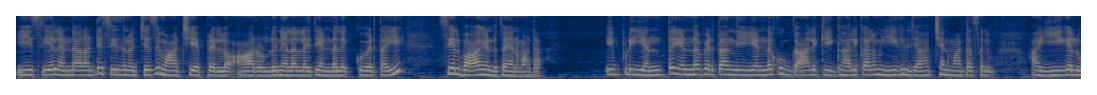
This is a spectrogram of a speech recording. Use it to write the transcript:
ఈ సీఎల్ ఎండాలంటే సీజన్ వచ్చేసి మార్చి ఏప్రిల్లో. ఆ రెండు నెలల్లో అయితే ఎండలు ఎక్కువ పెడతాయి. సీఎల్ బాగా ఎండుతాయి అన్నమాట. ఇప్పుడు ఎంత ఎండ పెడుతుంది? ఎండకు గాలికి గాలికాలం ఈగలు జాచి అనమాట అసలు. ఆ ఈగలు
